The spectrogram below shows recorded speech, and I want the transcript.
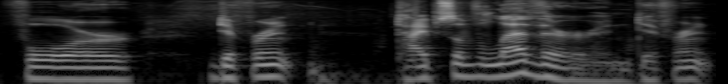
for different types of leather and different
